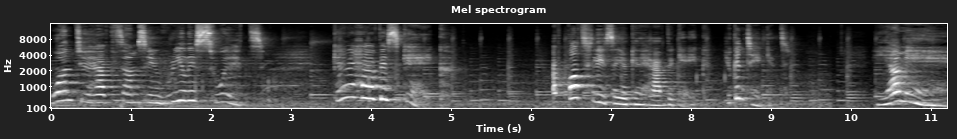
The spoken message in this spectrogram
want to have something really sweet. Can I have this cake? Course, Lisa, you can have the cake. You can take it. Yummy!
